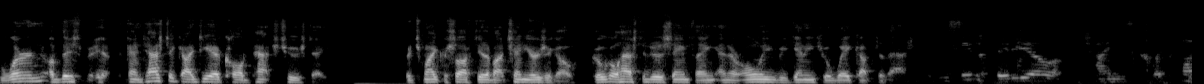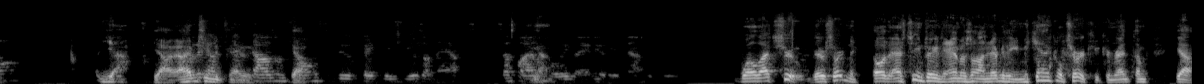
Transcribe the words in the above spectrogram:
learn of this fantastic idea called Patch Tuesday, which Microsoft did about 10 years ago. Google has to do the same thing, and they're only beginning to wake up to that. Have you seen the video of Chinese click phone? Yeah, yeah, I haven't seen it. thousand yeah. phones to do fake reviews on apps. That's why I don't believe that any of these app reviews. Well, that's true. There's certainly. Oh, that same thing to Amazon and everything. Mechanical Turk, you can rent them. Yeah,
